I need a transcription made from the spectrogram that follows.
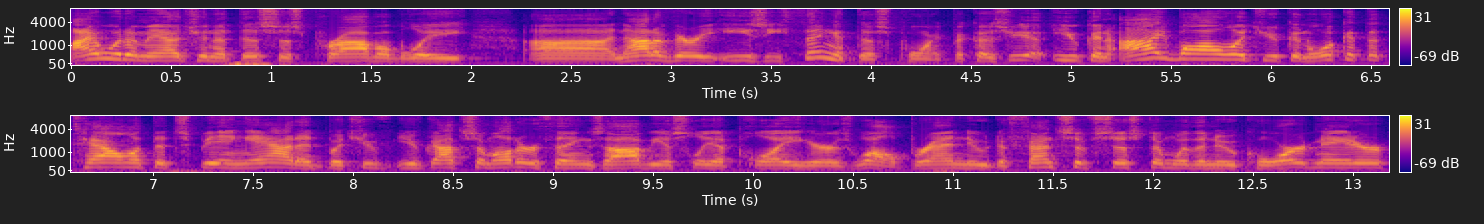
I would imagine that this is probably uh, not a very easy thing at this point because you, you can eyeball it, you can look at the talent that's being added, but you've, you've got some other things obviously at play here as well. Brand new defensive system with a new coordinator,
